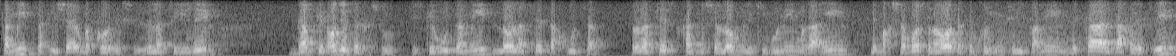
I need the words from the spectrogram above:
תמיד צריך להישאר בקודש, וזה לצעירים גם כן עוד יותר חשוב, תזכרו תמיד לא לצאת החוצה, לא לצאת חז ושלום לכיוונים רעים, למחשבות רעות, אתם חושבים שלפעמים זה קל, ככה יוצאים,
